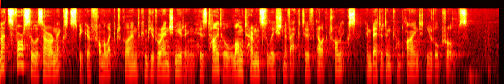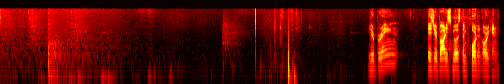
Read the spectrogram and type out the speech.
Mats Forssell is our next speaker from Electrical and Computer Engineering. His title, Long-Term Installation of Active Electronics Embedded in Compliant Neural Probes. Your brain is your body's most important organ,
